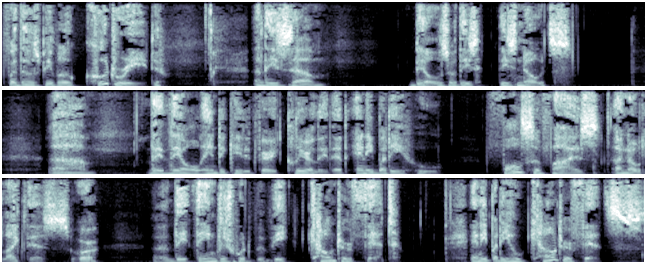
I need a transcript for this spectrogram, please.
for those people who could read uh, these um, bills or these these notes, um, they, they all indicated very clearly that anybody who falsifies a note like this, or uh, the, the English would be counterfeit, anybody who counterfeits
